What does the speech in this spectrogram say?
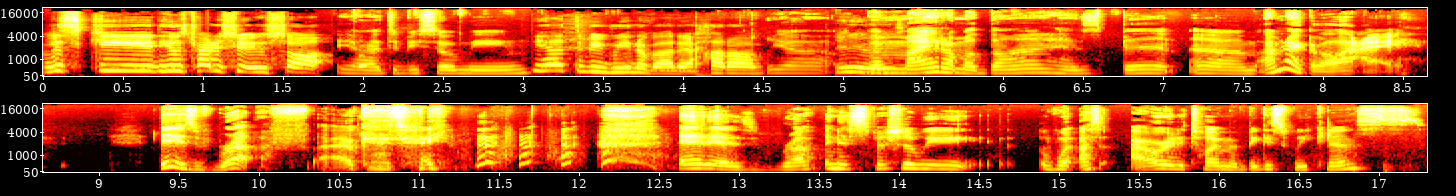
Miskeen, he was trying to shoot his shot. Yeah, to be so mean. He had to be mean about it. Haram. Yeah, but my Ramadan has been. Um, I'm not gonna lie, it is rough. Okay, I tell you. It is rough, and especially. When, as I already told you, my biggest weakness.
